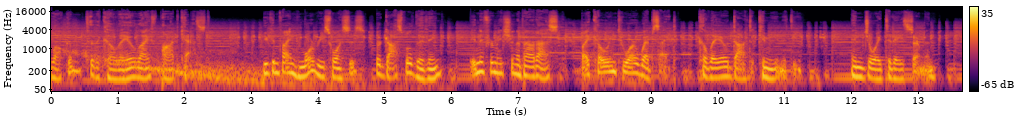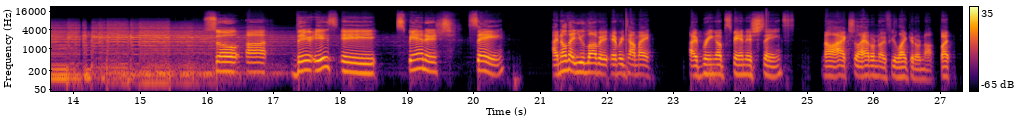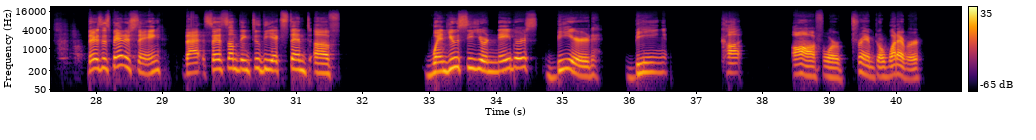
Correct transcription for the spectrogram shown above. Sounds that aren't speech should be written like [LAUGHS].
Welcome to the Kaleo Life Podcast. You can find more resources for gospel living and information about us by going to our website, kaleo.community. Enjoy today's sermon. So uh, there is a Spanish saying. I know that you love it every time I, I bring up Spanish sayings. No, actually, I don't know if you like it or not, but there's a Spanish saying that says something to the extent of when you see your neighbor's beard being cut off or trimmed or whatever,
